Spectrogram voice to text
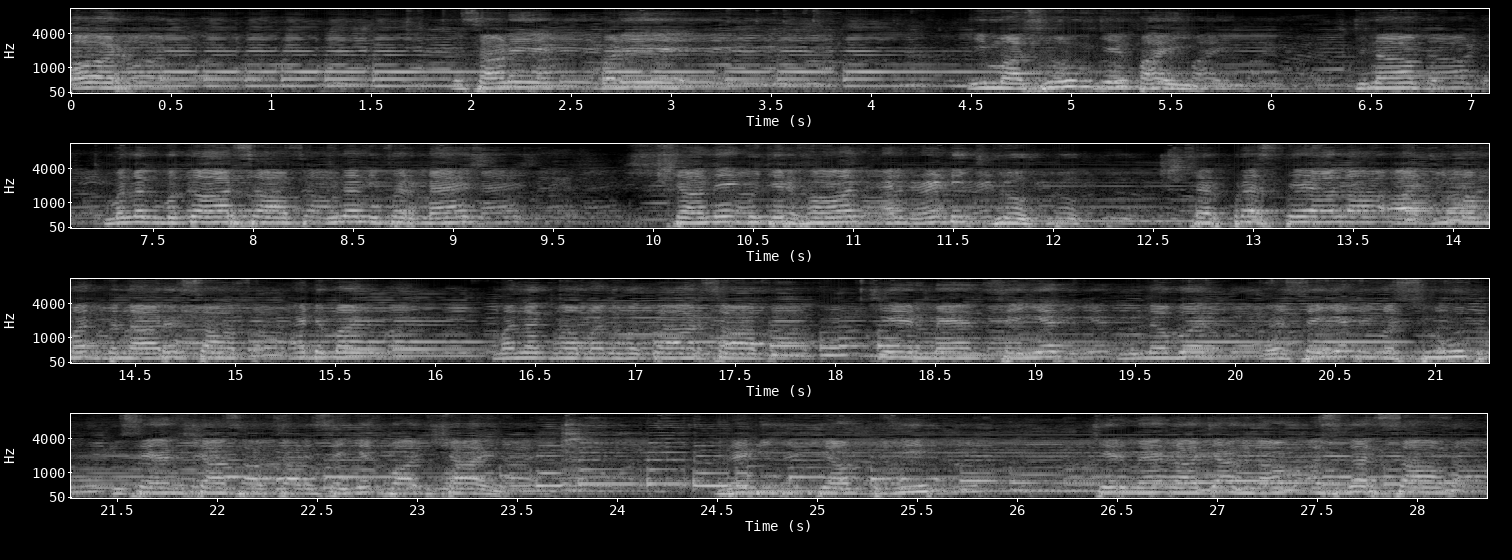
اور ساڑھے بڑے یہ معصوم کے پائی جناب ملک بکار صاحب انہوں نے فرمیش شانے گجر خان اینڈ ریڈیج گروپ سرپرست اعلیٰ آجی محمد بنارس صاحب ایڈمن ملک محمد بکار صاحب، چیئرمین سید منور، سید مسعود حسین شاہ صاحب، ساڑھے سید بادشاہ ریڈی جی قیام پذیر چیئرمین راجہ غلام اصغر صاحب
